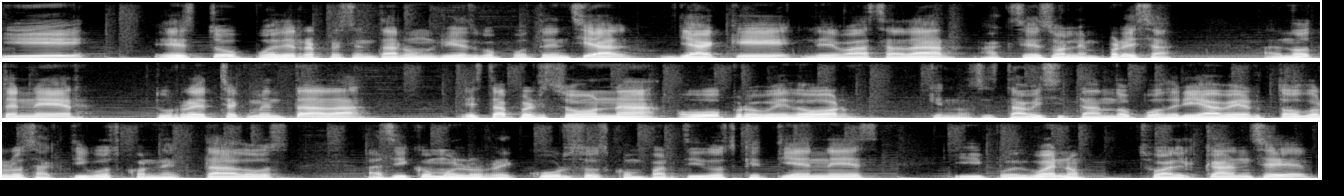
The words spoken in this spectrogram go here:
y esto puede representar un riesgo potencial ya que le vas a dar acceso a la empresa. Al no tener tu red segmentada, esta persona o proveedor que nos está visitando podría ver todos los activos conectados, así como los recursos compartidos que tienes y pues bueno, su alcance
